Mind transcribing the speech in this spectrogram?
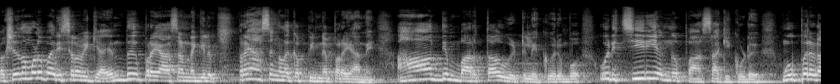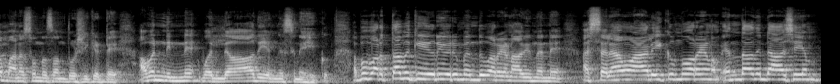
പക്ഷേ നമ്മൾ പരിശ്രമിക്കുക. എന്ത് പ്രയാസം ഉണ്ടെങ്കിലും പ്രയാസങ്ങളൊക്കെ പിന്നെ പറയാന്നേ. ആദ്യം ഭർത്താവ് വീട്ടിലേക്ക് വരുമ്പോൾ ഒരു ചിരി അങ്ങ് പാസ്സാക്കി കൊടു. മൂപ്പരുടെ മനസ്സൊന്ന് സന്തോഷിക്കട്ടെ. അവൻ നിന്നെ വല്ലാതെ അങ്ങ് സ്നേഹിക്കും. അപ്പോൾ ഭർത്താവ് കയറി വരുമ്പോൾ എന്ത് പറയണം ആദ്യം തന്നെ? അസ്സലാം വലൈക്കും എന്ന് പറയണം. എന്താ അതിന്റെ ആശയം?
